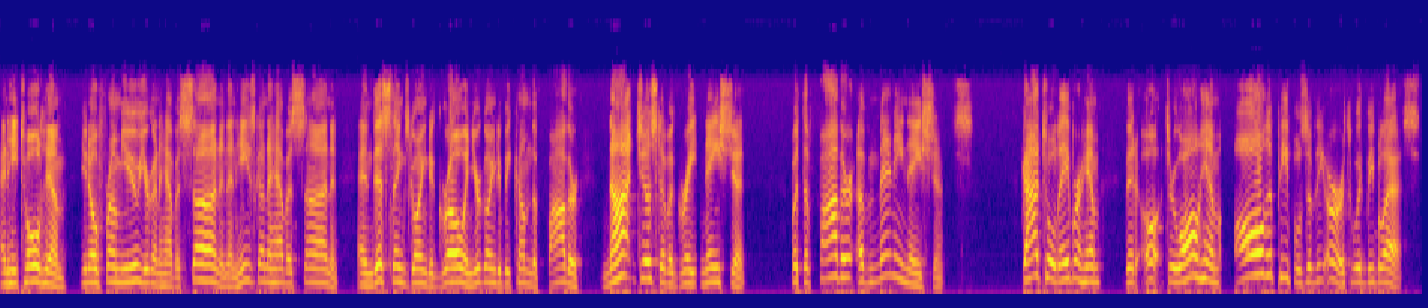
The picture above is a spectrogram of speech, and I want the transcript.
and He told him, You know, from you, you're going to have a son, and then he's going to have a son, and, and this thing's going to grow, and you're going to become the father not just of a great nation, but the father of many nations. God told Abraham that oh, through all him, all the peoples of the earth would be blessed.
